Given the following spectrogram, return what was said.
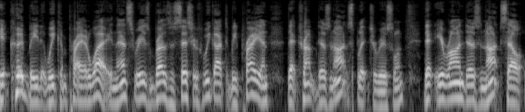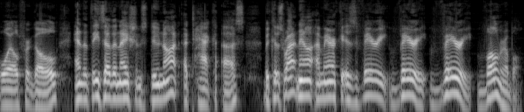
it could be that we can pray it away. And that's the reason, brothers and sisters, we got to be praying that Trump does not split Jerusalem, that Iran does not sell oil for gold, and that these other nations do not attack us, because right now America is very, very, very vulnerable.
